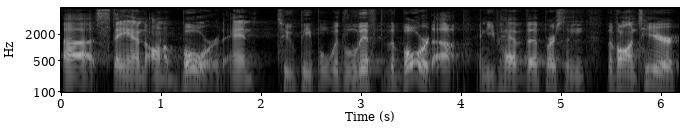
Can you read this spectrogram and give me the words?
uh, stand on a board and two people would lift the board up and you have the person the volunteer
